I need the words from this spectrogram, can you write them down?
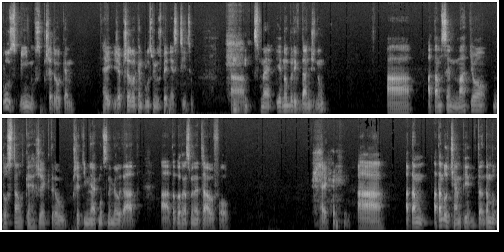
plus minus před rokem, hej, že před rokem plus minus pět měsíců. A jsme jednou byli v dungeonu a, a tam se Maťo dostal ke hře, kterou předtím nějak moc neměl rád a tato hra se jmenuje Towerfall. Hej. A a tam, a tam byl champion, tam, tam byl,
